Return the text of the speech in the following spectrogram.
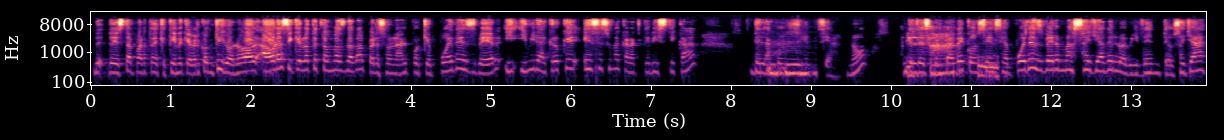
de, esta parte de que tiene que ver contigo, ¿no? Ahora, sí que no te tomas nada personal porque puedes ver, y, y mira, creo que esa es una característica de la conciencia, ¿no? Del despertar de conciencia. Puedes ver más allá de lo evidente, o sea, ya,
